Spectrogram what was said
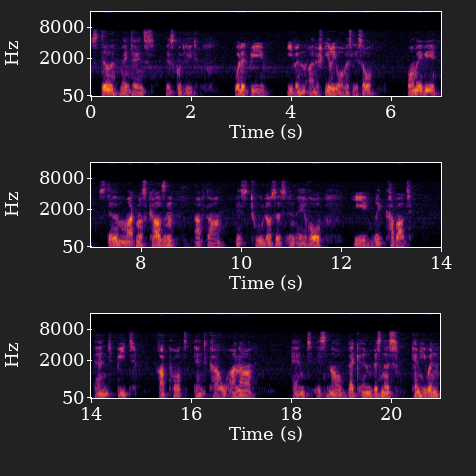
still maintains his good lead. Will it be even Anish Giri or Wesley So? Or maybe still Magnus Carlsen after his two losses in a row. He recovered and beat Rapport and Caruana and is now back in business. Can he win?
